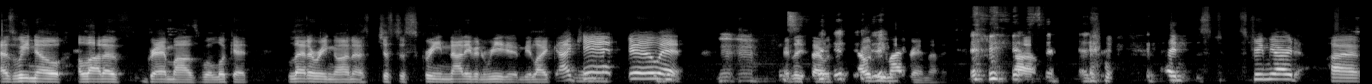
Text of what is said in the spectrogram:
As we know, a lot of grandmas will look at lettering on a just a screen, not even read it, and be like, "I mm-hmm. can't do it." Mm-mm. At least that would that would be my grandmother. Um, and StreamYard, uh,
